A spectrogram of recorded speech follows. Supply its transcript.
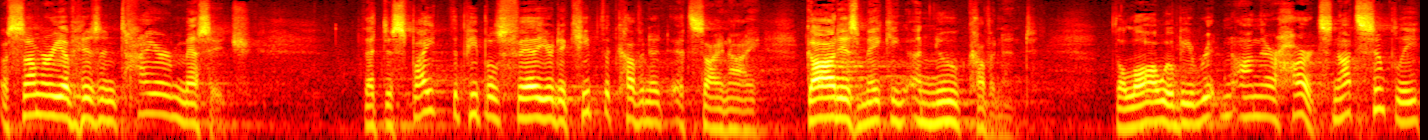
a summary of his entire message that despite the people's failure to keep the covenant at Sinai, God is making a new covenant. The law will be written on their hearts, not simply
